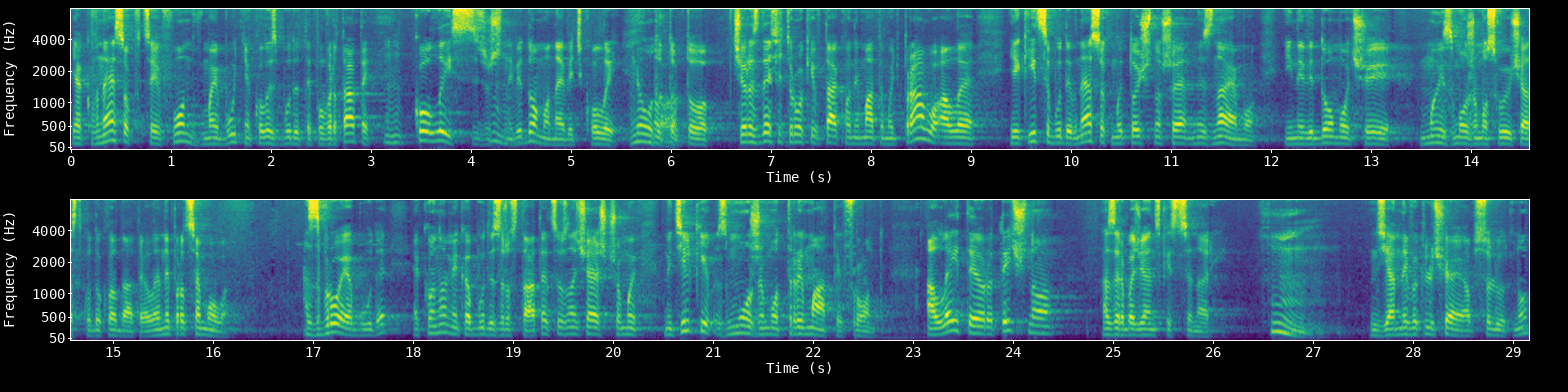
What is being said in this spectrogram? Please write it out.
як внесок в цей фонд в майбутнє, колись будете повертати. Колись же ж невідомо навіть коли. Ну, так. тобто через 10 років так вони матимуть право, але який це буде внесок, ми точно ще не знаємо. І невідомо, чи ми зможемо свою частку докладати. Але не про це мова. Зброя буде, економіка буде зростати. Це означає, що ми не тільки зможемо тримати фронт, але й теоретично азербайджанський сценарій. Я не виключаю абсолютно.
